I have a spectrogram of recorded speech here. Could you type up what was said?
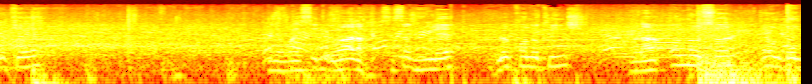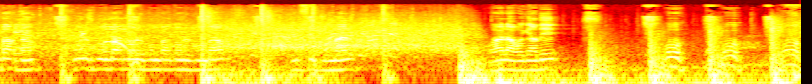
Ok. Allez, on va essayer de. Voilà, c'est ça que je voulais. Le prendre au clinch. Voilà, on le met au sol et on le bombarde. hein. On le bombarde, on le bombarde, on le bombarde. On fait du mal. Voilà, regardez. Oh, oh, oh.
